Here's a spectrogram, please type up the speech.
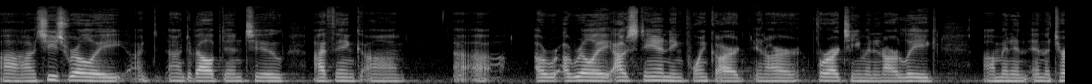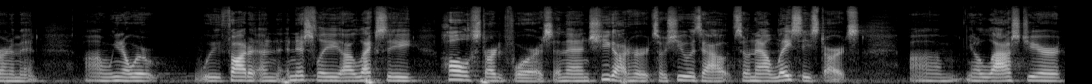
uh, she's really uh, uh, developed into, I think, um, a, a, a really outstanding point guard in our for our team and in our league, um, and in, in the tournament. Um, you know, we're we thought initially uh, Lexi Hull started for us, and then she got hurt, so she was out. So now Lacie starts. Um, you know, last year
